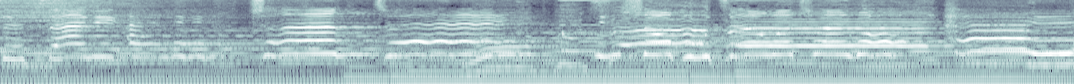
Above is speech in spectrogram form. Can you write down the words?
在你爱里沉醉，你守护着我穿过黑夜。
